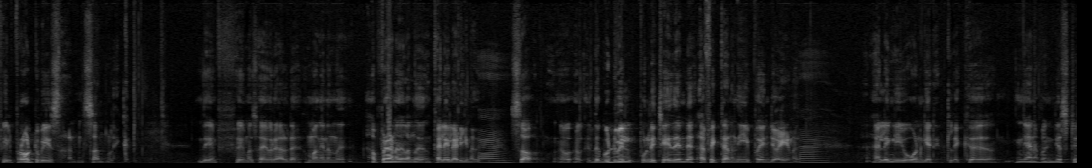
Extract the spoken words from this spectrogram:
feel proud to be son son like ഇദ്ദേഹം ഫേമസ് ആയ ഒരാളുടെ മകനെന്ന് അപ്പോഴാണ് വന്ന് തലയിൽ അടിക്കുന്നത്. സോ ദ ഗുഡ് വിൽ പുള്ളി ചെയ്തതിന്റെ എഫക്റ്റാണ് നീ ഇപ്പോൾ എൻജോയ് ചെയ്യണത്. അല്ലെങ്കിൽ you won't get it like ഞാനപ്പം ജസ്റ്റ്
